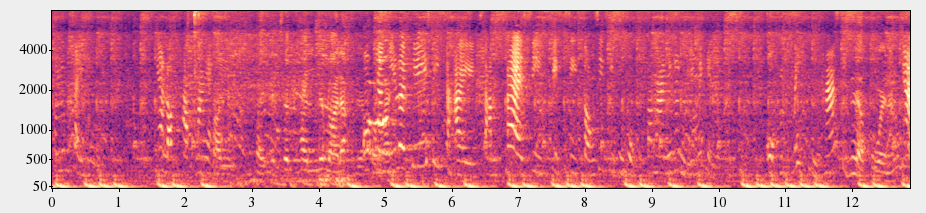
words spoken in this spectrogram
ฉันลืมใส่หมูเนี่ยล็อกพับมาอย่างใส่ นี้ใส่เซ็ตให้เรียบร้อยแล้วเดี๋ยวอกต่ออย่างไปนี้เลยพี่สี่สายสามแปดสี่สิบสี่สองสี่สิบสี่หกประมาณนี้เลยหนูยังไม่เห็นเลยอกไม่ถึงห้าสิบเนี่ยป่วยนะเนี่ย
